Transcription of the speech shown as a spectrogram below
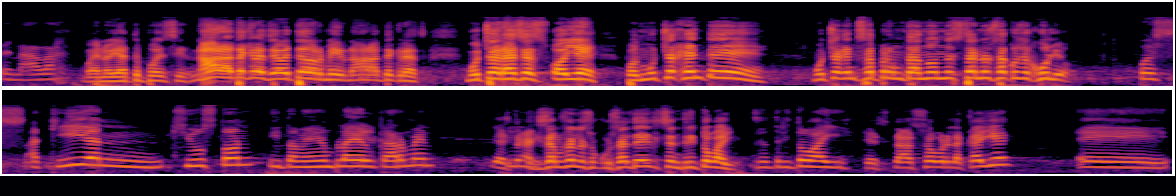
De nada. Bueno, ya te puedes ir. No, no te creas, ya vete a dormir. No, no te creas. Muchas gracias. Oye, pues mucha gente, mucha gente está preguntando dónde están los tacos de Julio. Pues aquí en Houston y también en Playa del Carmen. Y Aquí estamos en la sucursal del Centrito Bay, Centrito Valle. que está sobre la calle. Eh,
